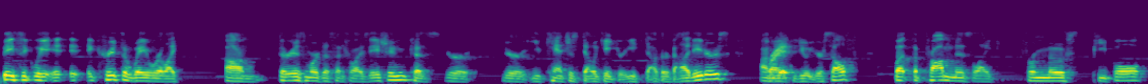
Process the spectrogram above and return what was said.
basically it, it, it, creates a way where like um, there is more decentralization because you're you're you can't just delegate your ETH to other validators. Um, right. You have to do it yourself. But the problem is like for most people,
